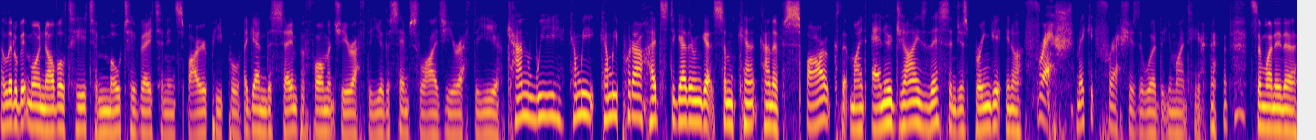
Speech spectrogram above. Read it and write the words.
a little bit more novelty to motivate and inspire people. Again, the same performance year after year, the same slides year after year. Can we can we can we put our heads together and get some kind of spark that might energize this and just bring it, you know, fresh, make it fresh is the word word that you might hear someone in a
